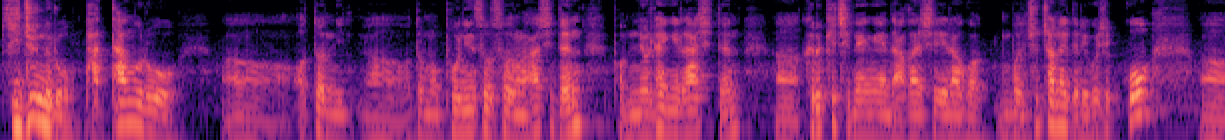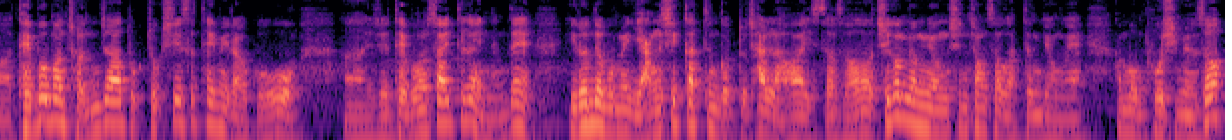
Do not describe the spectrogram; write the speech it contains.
기준으로 바탕으로 어, 어떤, 어, 어떤 뭐 본인 소송을 하시든 법률 행위를 하시든, 어, 그렇게 진행해 나가시라고 한번 추천해 드리고 싶고, 어, 대법원 전자 독촉 시스템이라고, 어, 이제 대법원 사이트가 있는데, 이런 데 보면 양식 같은 것도 잘 나와 있어서, 직업 명령 신청서 같은 경우에 한번 보시면서,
